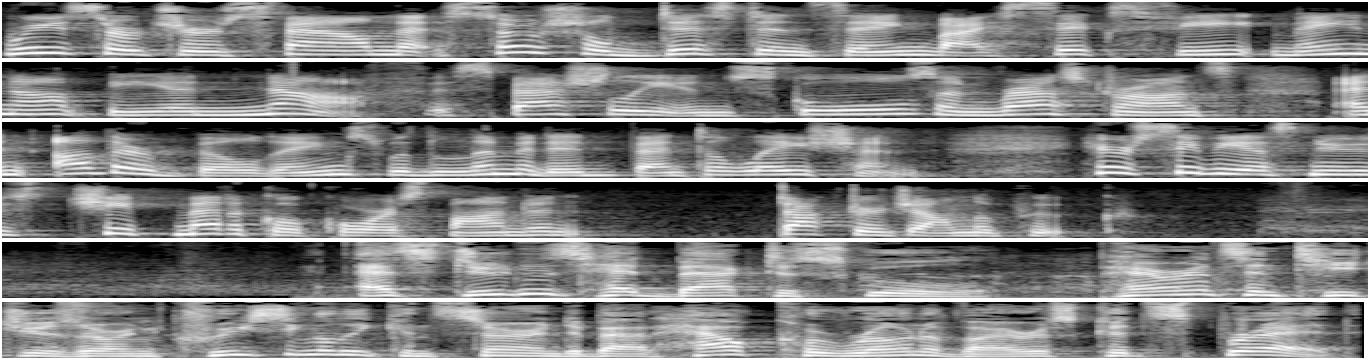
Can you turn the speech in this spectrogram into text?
Researchers found that social distancing by six feet may not be enough, especially in schools and restaurants and other buildings with limited ventilation. Here's CBS News chief medical correspondent, Dr. Jon LaPook. As students head back to school, parents and teachers are increasingly concerned about how coronavirus could spread,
